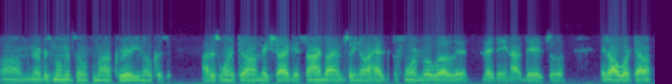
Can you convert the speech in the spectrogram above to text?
um, nervous moments of my career, you know, because I just wanted to um, make sure I get signed by him. So you know, I had to perform real well that that day, and I did. So it all worked out.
